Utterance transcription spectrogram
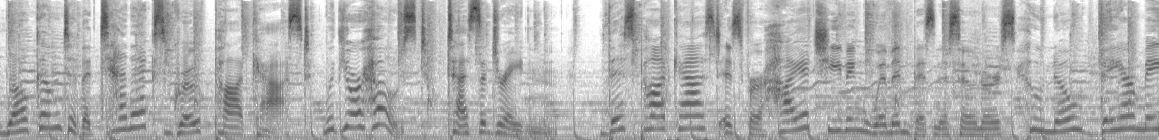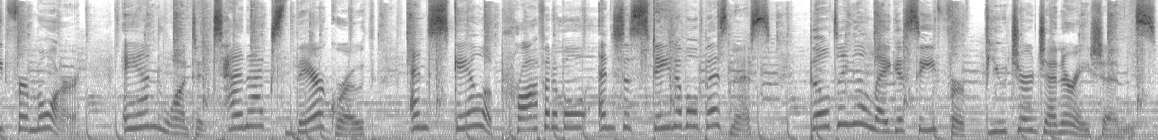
Welcome to the 10X Growth Podcast with your host, Tessa Drayton. This podcast is for high achieving women business owners who know they are made for more and want to 10X their growth and scale a profitable and sustainable business, building a legacy for future generations.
